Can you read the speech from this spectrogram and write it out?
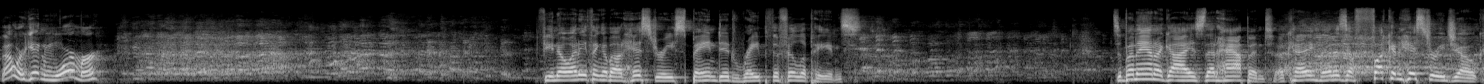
well, we're getting warmer. If you know anything about history, Spain did rape the Philippines. It's a banana, guys, that happened, okay? That is a fucking history joke.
